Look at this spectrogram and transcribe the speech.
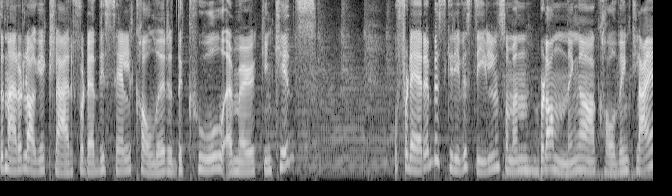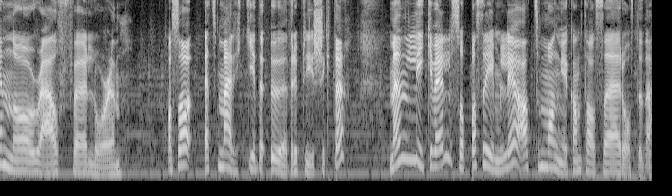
den er å lage klær for det de selv kaller the cool American kids. Og flere beskriver stilen som en blanding av Calvin Klein og Ralph Lauren. Altså et merke i det øvre prissjiktet, men likevel såpass rimelig at mange kan ta seg råd til det.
